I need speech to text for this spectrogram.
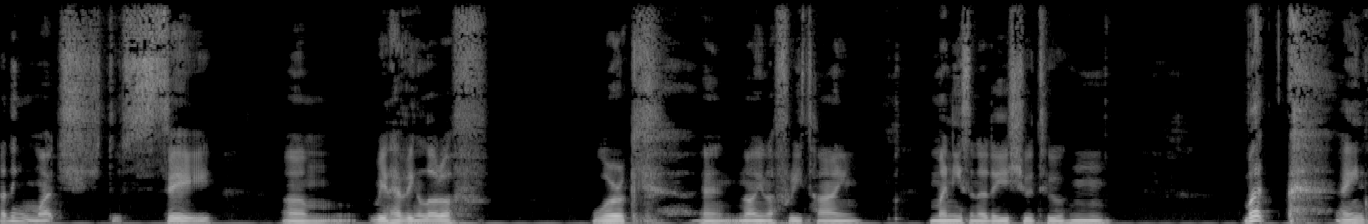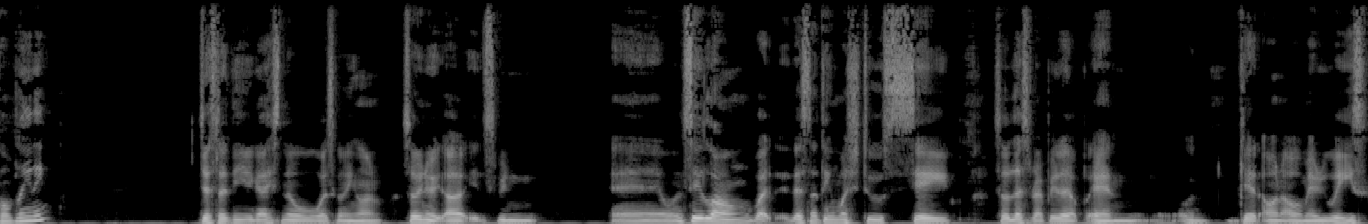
nothing much to say. Um, been having a lot of work and not enough free time. Money is another issue too. Hmm. But I ain't complaining. Just letting you guys know what's going on. So anyway, uh, it's been eh, I won't say long, but there's nothing much to say. So let's wrap it up and get on our merry ways.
